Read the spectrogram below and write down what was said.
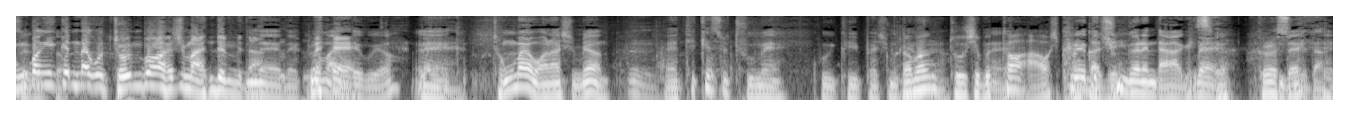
공방이 끝나고 존버하시면 안 됩니다. 네, 네, 그러면 네. 안 되고요. 네. 네. 그- 정말 원하시면 음. 네, 티켓을 두 매 구- 구입하시면 그러면 되고요. 2시부터 9시 그래도 반까지. 중간엔 나가겠어요. 네, 그렇습니다. 네.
